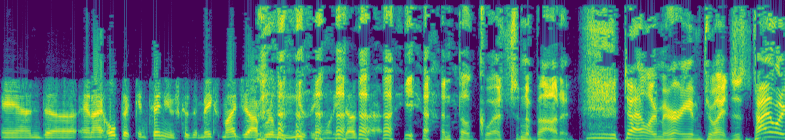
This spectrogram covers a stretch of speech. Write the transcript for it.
And uh, and I hope it continues because it makes my job really easy when he does that. yeah, no question about it. Tyler Merriam joins us. Tyler,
